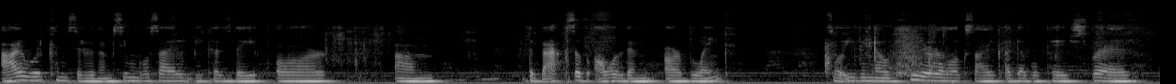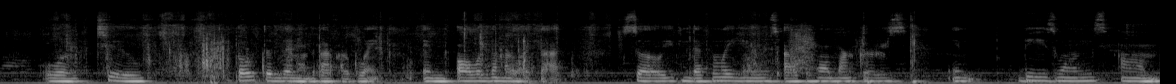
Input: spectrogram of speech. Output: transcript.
I would consider them single-sided because they are um, the backs of all of them are blank. So even though here looks like a double page spread or two, both of them on the back are blank and all of them are like that. So you can definitely use alcohol markers in these ones. Um,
